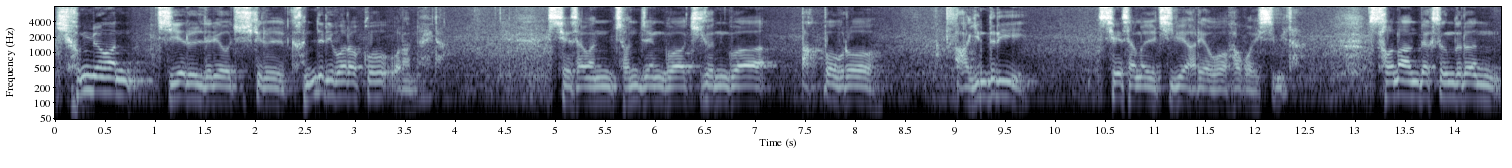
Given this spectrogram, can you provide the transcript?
현명한 지혜를 내려 주시기를 간절히 바랐고 원합니다. 세상은 전쟁과 기근과 악법으로 악인들이 세상을 지배하려고 하고 있습니다. 선한 백성들은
